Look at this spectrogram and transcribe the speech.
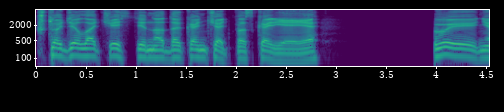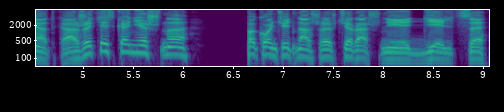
что дела чести надо кончать поскорее? Вы не откажетесь, конечно, покончить наше вчерашнее дельце.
